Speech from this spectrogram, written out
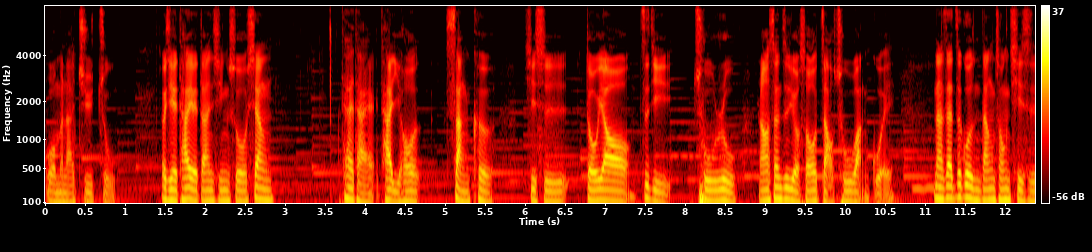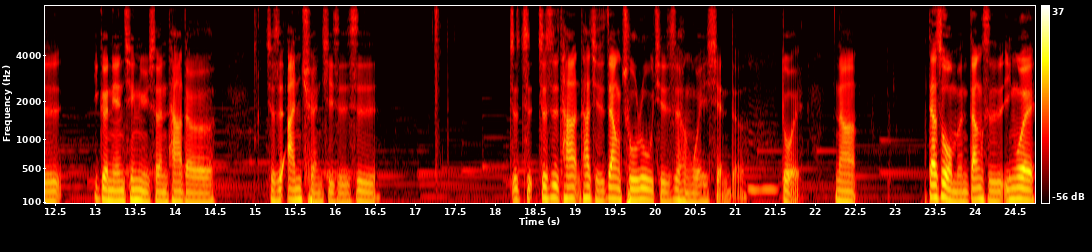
我们来居住，而且他也担心说，像太太她以后上课，其实都要自己出入，然后甚至有时候早出晚归。那在这过程当中，其实一个年轻女生她的就是安全其实是，就是就是她她其实这样出入其实是很危险的。对，那。但是我们当时因为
